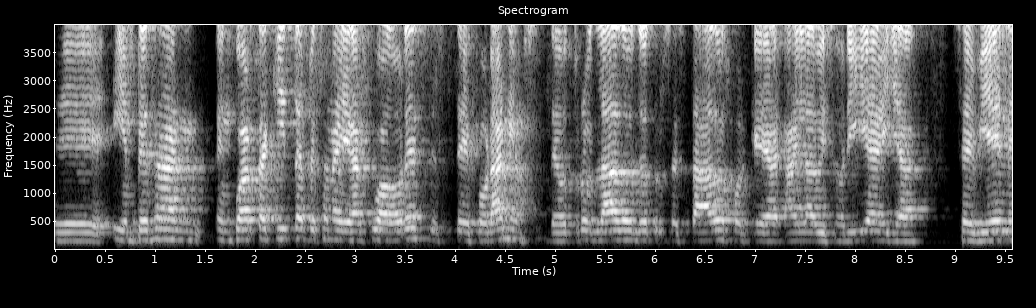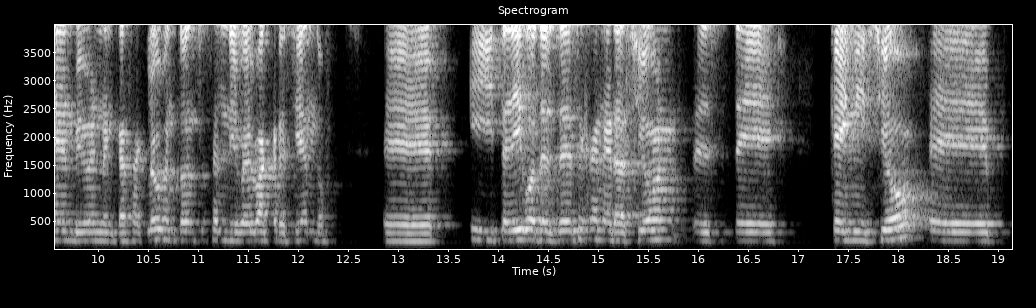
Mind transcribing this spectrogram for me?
eh, y empiezan, en cuarta, quinta, empiezan a llegar jugadores este, foráneos de otros lados, de otros estados, porque hay la visoría y ya se vienen, viven en Casa Club, entonces el nivel va creciendo. Eh, y te digo, desde esa generación este, que inició, eh,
